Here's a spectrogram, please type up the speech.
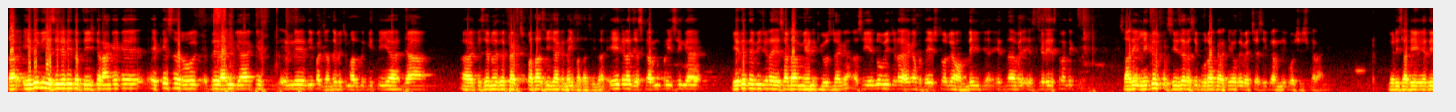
ਤਾਂ ਇਹਦੀ ਵੀ ਅਸੀਂ ਜਿਹੜੀ ਤਫਤੀਸ਼ ਕਰਾਂਗੇ ਕਿ ਇਹ ਕਿਸ ਰੋਲ ਦੇ ਰਾਹੀਂ ਗਿਆ, ਕਿਸ ਇਹਨੇ ਇਹਦੀ ਭੱਜਣ ਦੇ ਵਿੱਚ ਮਦਦ ਕੀਤੀ ਆ, ਜਾਂ ਕਿਸੇ ਨੂੰ ਇਹਦੇ ਫੈਕਟਸ ਪਤਾ ਸੀ ਜਾਂ ਕਿ ਨਹੀਂ ਪਤਾ ਸੀ। ਦਾ ਇਹ ਜਿਹੜਾ ਜਸਕਰਨਪ੍ਰੀਤ ਸਿੰਘ ਹੈ, ਇਹਦੇ ਤੇ ਵੀ ਜਿਹੜਾ ਇਹ ਸਾਡਾ ਮੇਨ ਅਕਿਊਜ਼ਡ ਹੈਗਾ। ਅਸੀਂ ਇਹਨੂੰ ਵੀ ਜਿਹੜਾ ਹੈਗਾ ਵਿਦੇਸ਼ ਤੋਂ ਲਿਆਉਣ ਲਈ ਇਹਦਾ ਇਸ ਜਿਹੜੇ ਇਸ ਤਰ੍ਹਾਂ ਦੇ ਸਾਰੀ ਲੀਗਲ ਪ੍ਰੋਸੀਜਰ ਅਸੀਂ ਪੂਰਾ ਕਰਕੇ ਉਹਦੇ ਵਿੱਚ ਅਸੀਂ ਕਰਨ ਦੀ ਕੋਸ਼ਿਸ਼ ਕਰਾਂਗੇ। ਜਿਹੜੀ ਸਾਡੀ, ਇਹਦੀ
